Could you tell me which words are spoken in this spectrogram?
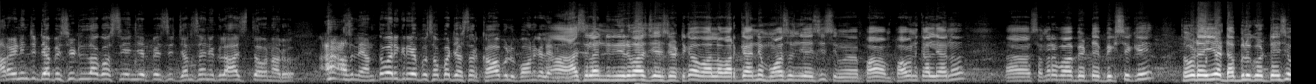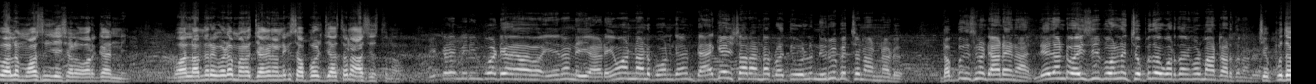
అరవై నుంచి డెబ్బై సీట్ల దాకా వస్తాయి అని చెప్పేసి జన సైనికులు ఆశతో ఉన్నారు. అసలు ఎంతవరకు రేపు సపోర్ట్ చేస్తారు కాపులు పవన్ కళ్యాణ్? ఆశలన్నీ నిర్వాహ చేసేట్టుగా వాళ్ళ వర్గాన్ని మోసం చేసి పవన్ కళ్యాణ్ చంద్రబాబు పెట్టే భిక్షకి తోడయ్యే డబ్బులు కొట్టేసి వాళ్ళని మోసం చేశాడు వర్గాన్ని. వాళ్ళందరూ కూడా మన జగనానికి సపోర్ట్ చేస్తామని ఆశిస్తున్నాం. ఇక్కడ మీరు ఇంకోటి ఏనండి ఏమన్నాడు పవన్ కళ్యాణ్? ప్యాకేజ్ స్టార్ అంటారు ప్రతి ఒళ్ళు నిరూపించండి అన్నాడు. డబ్బు తీసుకున్న డాడైనా లేదంటే వైసీపీ వాళ్ళని చెప్పుతో కొడతాను కూడా మాట్లాడుతున్నాడు. చెప్పుతో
